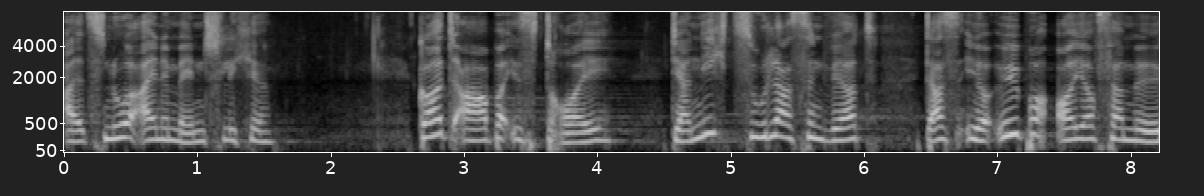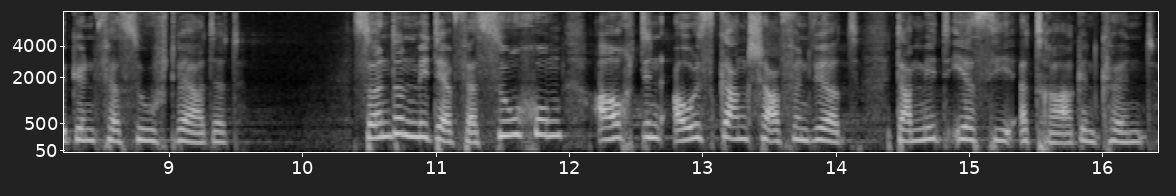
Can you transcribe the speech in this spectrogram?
als nur eine menschliche. Gott aber ist treu, der nicht zulassen wird, dass ihr über euer Vermögen versucht werdet, sondern mit der Versuchung auch den Ausgang schaffen wird, damit ihr sie ertragen könnt.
